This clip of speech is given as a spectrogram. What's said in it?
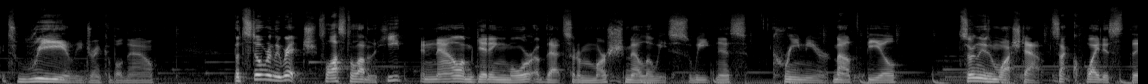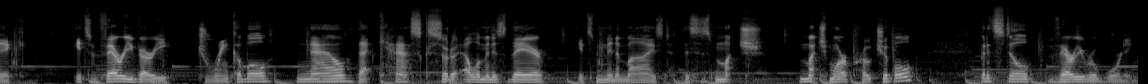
It's really drinkable now but still really rich. It's lost a lot of the heat, and now I'm getting more of that sort of marshmallowy sweetness creamier mouthfeel. It certainly isn't washed out. It's not quite as thick. It's very, very drinkable now. That cask sort of element is there. It's minimized. This is much, much more approachable, but it's still very rewarding.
